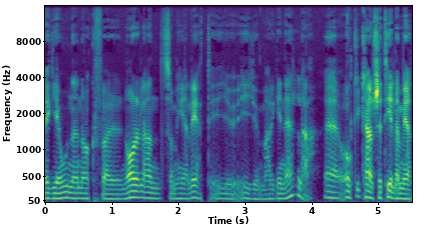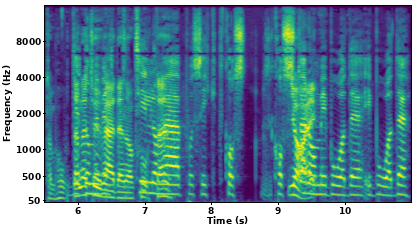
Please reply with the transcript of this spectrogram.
regionen och för Norrland som helhet är ju, är ju marginella. Eh, och kanske till och med att de hotar Det- de är väl naturvärden och till hotar... och med på sikt kost, kostar Ja, dem i både, i både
